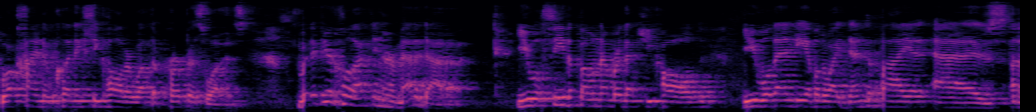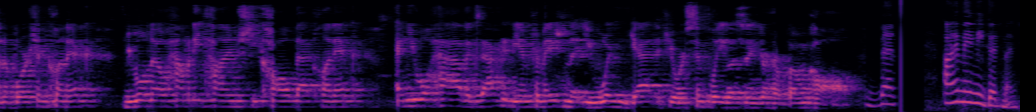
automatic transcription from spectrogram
what kind of clinic she called or what the purpose was. But if you're collecting her metadata, you will see the phone number that she called. You will then be able to identify it as an abortion clinic. You will know how many times she called that clinic, and you will have exactly the information that you wouldn't get if you were simply listening to her phone call. Ben I'm Amy Goodman.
